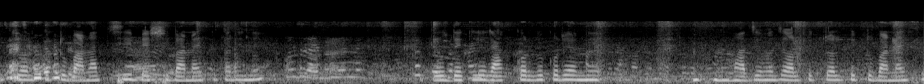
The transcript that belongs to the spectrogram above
একটু অল্প একটু বানাচ্ছি বেশি বানাইতে পারিনি। কেউ দেখলে রাগ করবে করে আমি মাঝে মাঝে অল্প একটু অল্প একটু বানাইছি।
